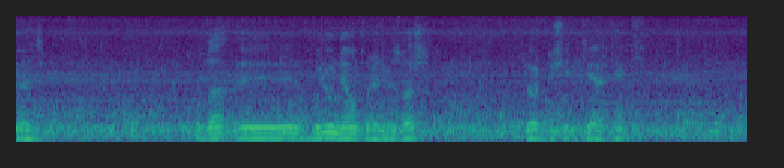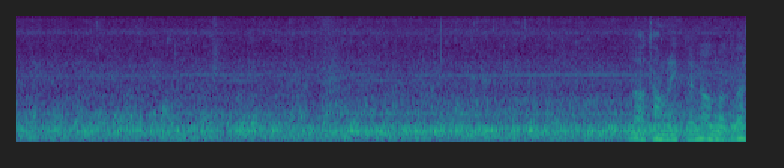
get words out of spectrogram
Evet. Burada eee Blue Neon kolonimiz var. 4 dişi, 2 erkek. Tam renklerini almadılar.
